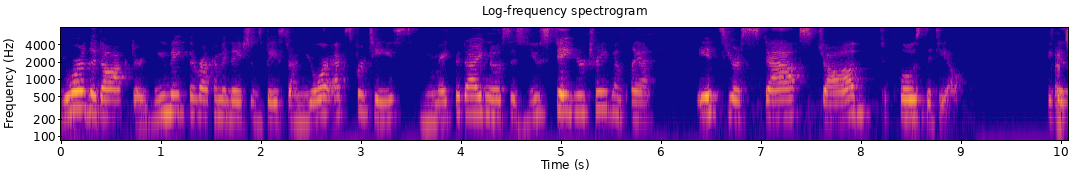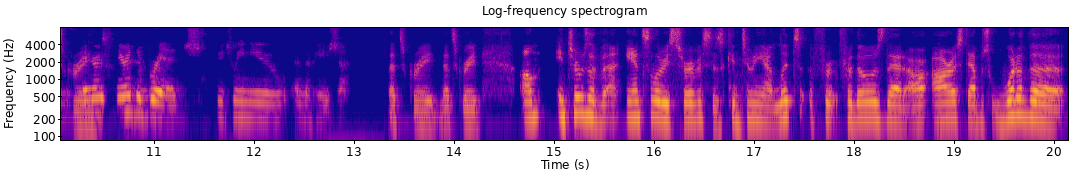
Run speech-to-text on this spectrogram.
you're the doctor. You make the recommendations based on your expertise. You make the diagnosis. You state your treatment plan. It's your staff's job to close the deal. That's Because great. They're, they're the bridge between you and the patient. That's great. That's great. Um, in terms of uh, ancillary services, continuing on, let's for for those that are are established. What are the?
